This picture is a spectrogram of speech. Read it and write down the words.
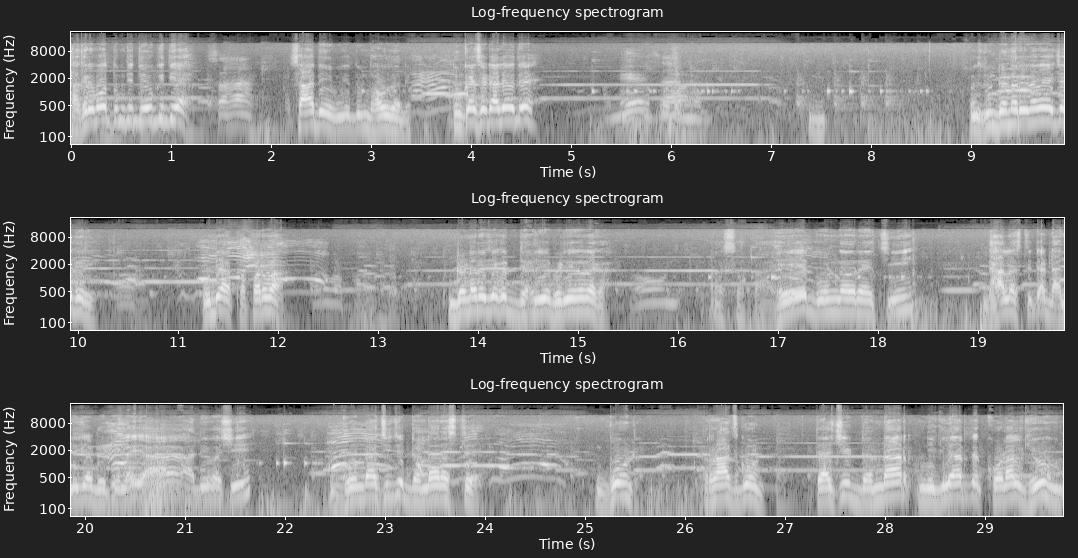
ठाकरे भाऊ तुमचे देव किती आहे? सहा. सहा देव म्हणजे तुम्ही भाऊ झाले. तुम्ही कायसाठी आले होते? म्हणजे तुम्ही डणार येणार आहे याच्या घरी? उद्या का परवा? डणार याच्या घरी ढाली भेट येणार आहे का? असं का? हे गोंडगावऱ्याची ढाल असते त्या ढालीच्या भेटीला या आदिवासी गोंडाची जी दंडार असते गोंड राजगोंड त्याची दंडार निघल्यावर ते खोडाल घेऊन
